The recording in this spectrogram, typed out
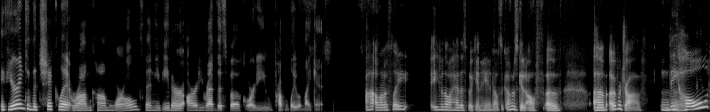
If you're into the chick lit rom-com world then you've either already read this book or you probably would like it. I honestly, even though I had this book in hand, I was like, I'll just get it off of um, Overdrive. The Mhm. hold,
